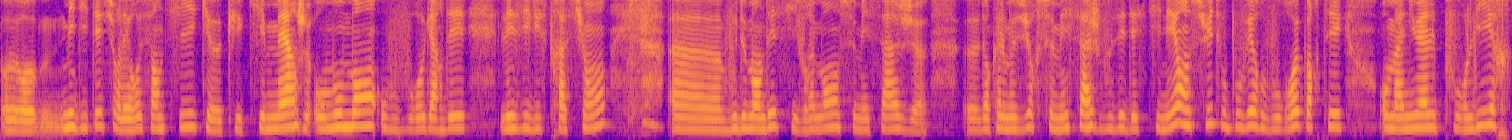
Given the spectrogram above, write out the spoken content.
euh, méditer sur les ressentis qui, émergent au moment où vous regardez les illustrations. Euh, vous demandez si vraiment ce message, euh, dans quelle mesure ce message vous est destiné. Ensuite, vous pouvez vous reporter au manuel pour lire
